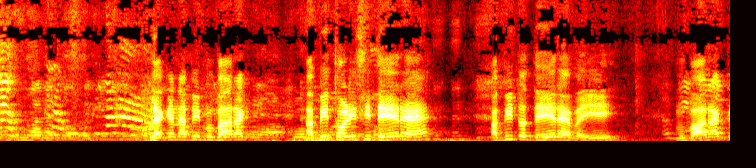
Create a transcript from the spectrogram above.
बहुत मुबारक हो लेकिन अभी मुबारक अभी थोड़ी सी देर है। अभी तो देर है भाई। मुबारक।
